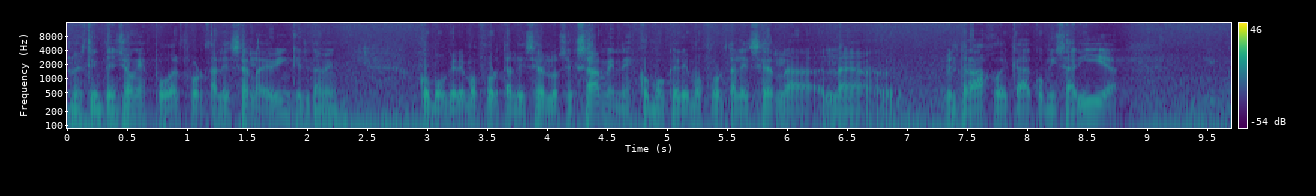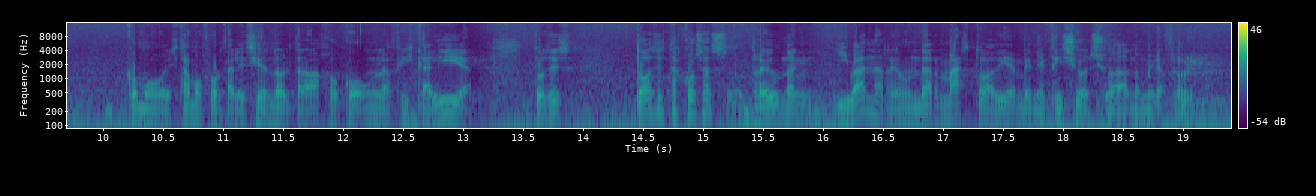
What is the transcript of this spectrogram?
nuestra intención es poder fortalecer la de Vincri también, como queremos fortalecer los exámenes, como queremos fortalecer el trabajo de cada comisaría, como estamos fortaleciendo el trabajo con la Fiscalía. Entonces, todas estas cosas redundan y van a redundar más todavía en beneficio del ciudadano miraflorino.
